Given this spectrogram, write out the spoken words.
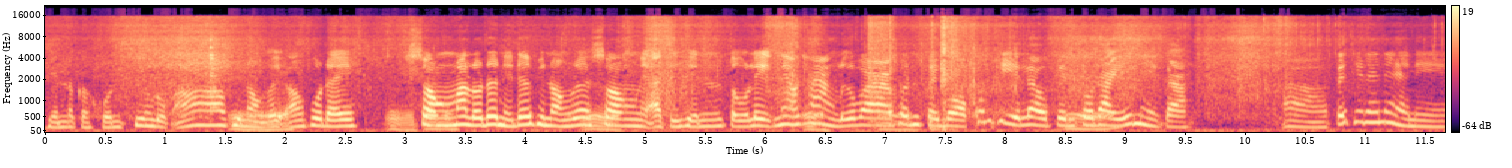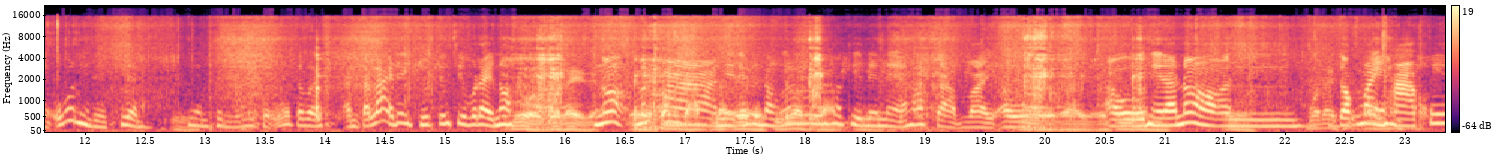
เห็นแล้วก็ขนเคียงลูกอ้าวพี่น้องเอ้ยเอาผู้ใดเออซองมาโรเดอร์นี่เด้อพี่น้องเด้อเออซองเนี่ยอาจจะเห็นตัวเลขแนวทาง หรือว่าเพิ่นไปบอกคุณพี่แล้วเป็นตัวใดนี่กะอ่าแต่ที่แน่ๆนี่โอ้นี่เด้เทียนเทียนเพิ่นก็มีแต่โอ้แต่ว่าอันตรายได้จุดจังซี่บ่ได้เนาะบ่บ่ได้เนาะมันป่านี่ได้อพี่น้องเอ้ยเฮาที่แน่ๆเฮากราบไหว้เอา เอานี่ละเนาะอันดอกไม้หาคู่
